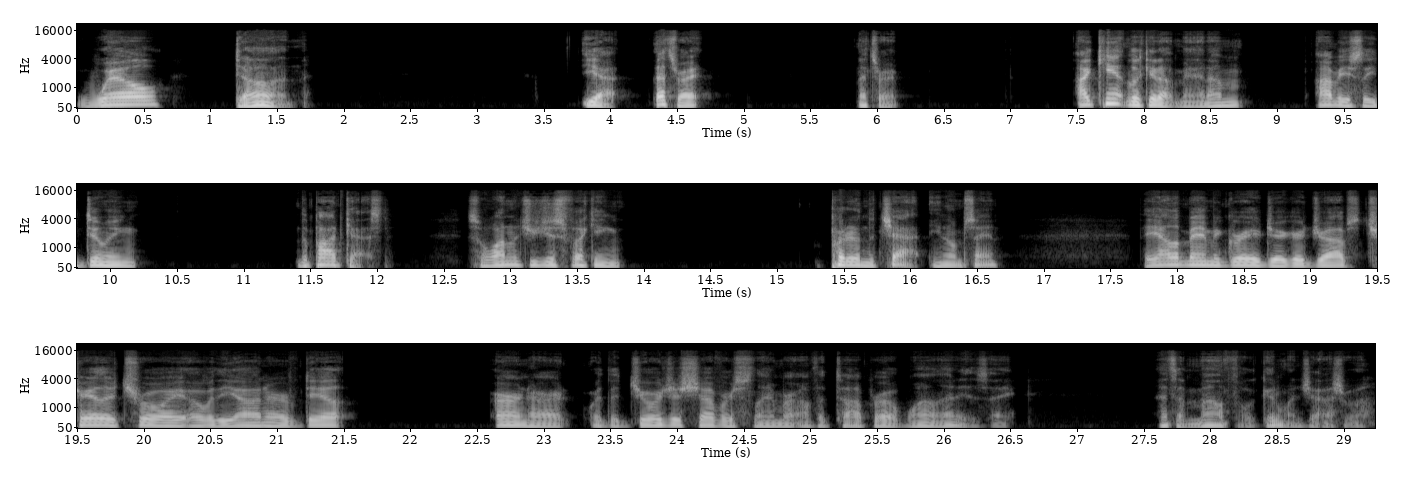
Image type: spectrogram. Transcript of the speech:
Well done. Yeah, that's right. That's right. I can't look it up, man. I'm obviously doing the podcast. So why don't you just fucking put it in the chat? You know what I'm saying? The Alabama Gravedigger drops Trailer Troy over the honor of Dale. Earnhardt with the Georgia shover slammer off the top rope. Wow, that is a that's a mouthful. Good one, Joshua.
